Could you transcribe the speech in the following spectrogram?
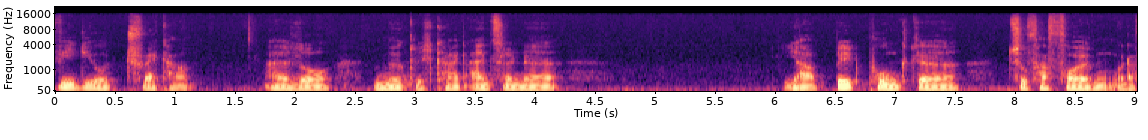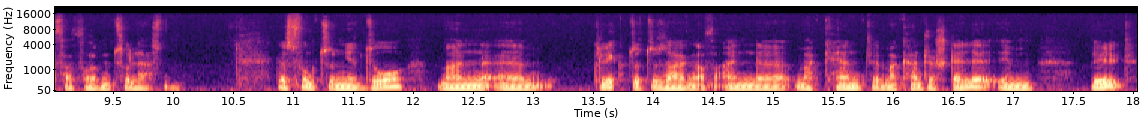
Video-Tracker. Also die Möglichkeit, einzelne ja, Bildpunkte zu verfolgen oder verfolgen zu lassen. Das funktioniert so, man ähm, klickt sozusagen auf eine markante, markante Stelle im Bild.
